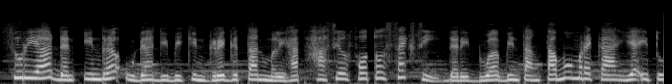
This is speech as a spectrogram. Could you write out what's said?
Surya dan Indra udah dibikin gregetan melihat hasil foto seksi dari dua bintang tamu mereka yaitu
